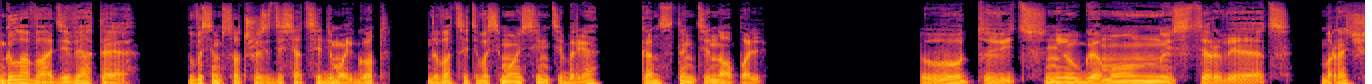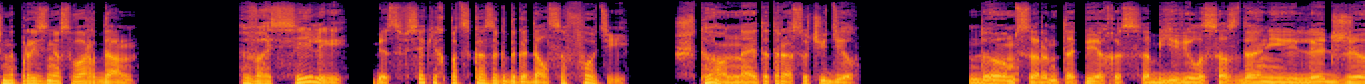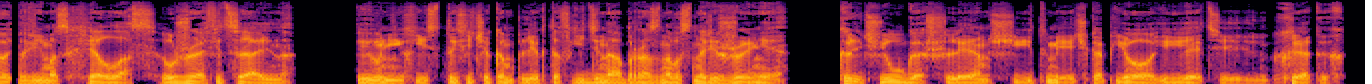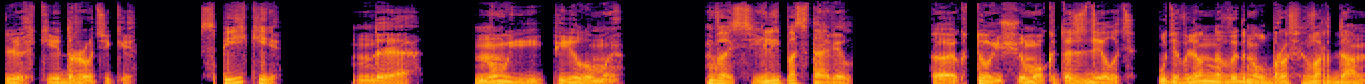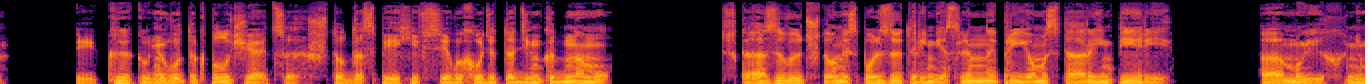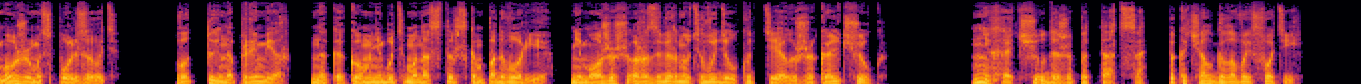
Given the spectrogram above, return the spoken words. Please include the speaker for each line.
Speaker 1: Глава 9. 867 год. 28 сентября. Константинополь.
Speaker 2: «Вот ведь неугомонный стервец», — мрачно произнес Вардан.
Speaker 1: «Василий?» — без всяких подсказок догадался Фотий. «Что он на этот раз учудил?»
Speaker 2: Дом Сарантопехас объявил о создании Леджио Примас Хеллас уже официально. И у них есть тысяча комплектов единообразного снаряжения. Кольчуга, шлем, щит, меч, копье и эти, как их, легкие дротики.
Speaker 1: «Спики?»
Speaker 2: «Да. Ну и пилумы».
Speaker 1: «Василий поставил».
Speaker 2: «А кто еще мог это сделать?»
Speaker 1: Удивленно выгнул бровь Вардан.
Speaker 2: «И как у него так получается, что доспехи все выходят один к одному?»
Speaker 1: «Сказывают, что он использует ремесленные приемы Старой Империи».
Speaker 2: «А мы их не можем использовать? Вот ты, например, на каком-нибудь монастырском подворье не можешь развернуть выделку тех же кольчуг?»
Speaker 1: «Не хочу даже пытаться», — покачал головой Фотий.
